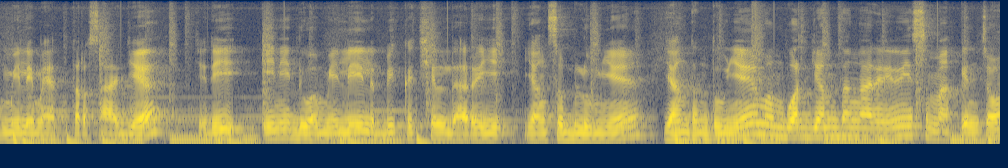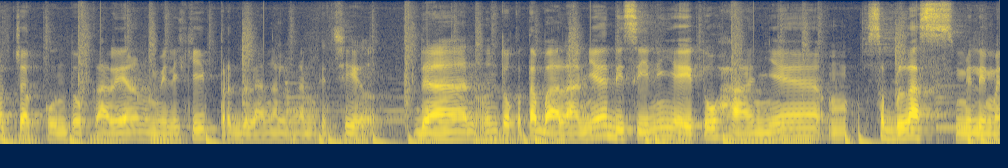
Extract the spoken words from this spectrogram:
mm saja. Jadi ini 2 mm lebih kecil dari yang sebelumnya, yang tentunya membuat jam tangan ini semakin cocok untuk kalian memiliki pergelangan lengan kecil. Dan untuk ketebalannya di sini yaitu hanya 11 mm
